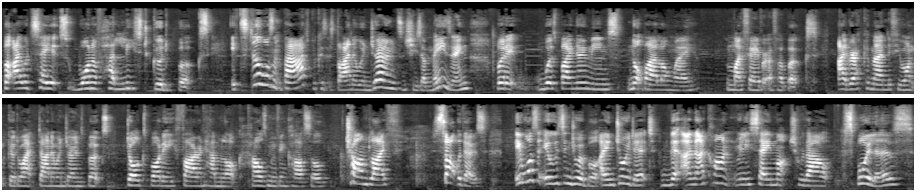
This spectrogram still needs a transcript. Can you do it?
but I would say it's one of her least good books. It still wasn't bad because it's Diana Wynne Jones and she's amazing, but it was by no means, not by a long way, my favourite of her books. I'd recommend if you want good Diana Wynne Jones books, Dogsbody, Fire and Hemlock, Howl's Moving Castle, Charmed Life, start with those. It was it was enjoyable. I enjoyed it, and I can't really say much without spoilers.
